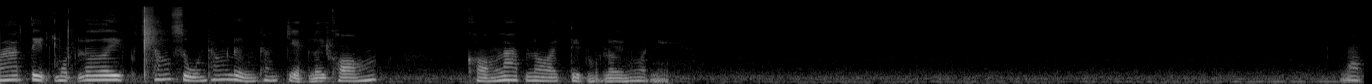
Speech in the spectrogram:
มาติดหมดเลยทั้งศูนย์ทั้งหนึ่งทั้งเจ็ดเลยของของลาบลอยติดหมดเลยงวดนี้ ลาบ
